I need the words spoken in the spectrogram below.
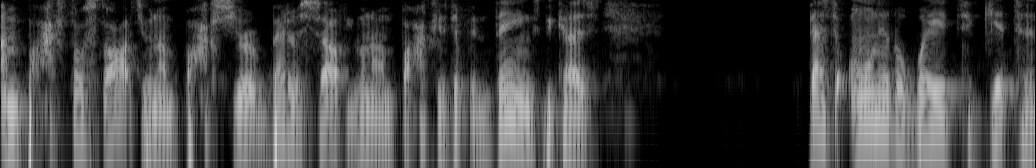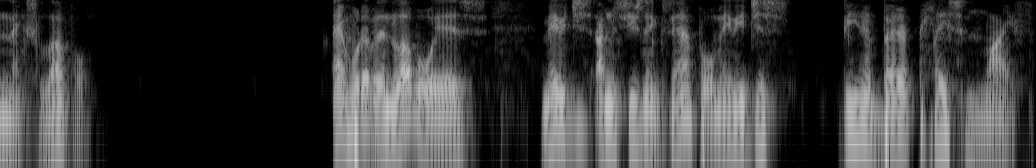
unbox those thoughts. You want to unbox your better self. You want to unbox these different things because that's the only other way to get to the next level. And whatever the level is, maybe just I'm just using an example, maybe just being a better place in life.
